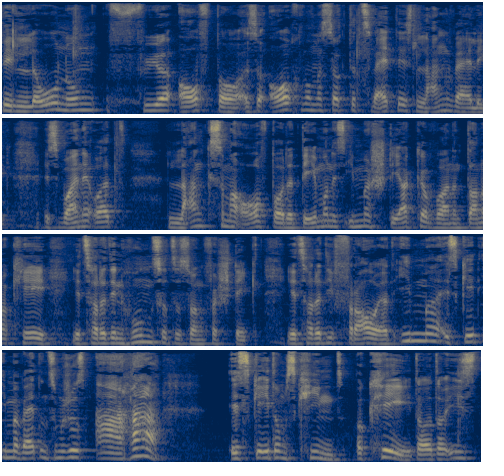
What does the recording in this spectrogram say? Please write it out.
Belohnung für Aufbau. Also auch, wenn man sagt, der zweite ist langweilig. Es war eine Art langsamer Aufbau. Der Dämon ist immer stärker geworden und dann, okay, jetzt hat er den Hund sozusagen versteckt. Jetzt hat er die Frau. Er hat immer, es geht immer weiter und zum Schluss, aha, es geht ums Kind. Okay, da, da ist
